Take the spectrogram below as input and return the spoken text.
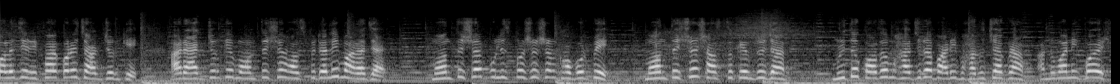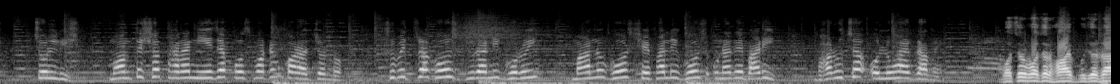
কলেজে রেফার করে চারজনকে আর একজনকে মন্তেশ্বর হসপিটালেই মারা যায়। মন্তেশ্বর পুলিশ প্রশাসন খবর পেয়ে মন্তেশ্বর স্বাস্থ্য কেন্দ্রে যান। মৃত কদম হাজরা বাড়ি ভারুচা গ্রাম। আনুমানিক বয়স চল্লিশ। মন্তেশ্বর থানা নিয়ে যায় পোস্টমর্টম করার জন্য। সুমিত্রা ঘোষ, জুরানি ঘরুই, মানু ঘোষ, শেফালি ঘোষ ওনাদের বাড়ি ভারুচা ও লোহার গ্রামে। বছর বছর হয় পুজোটা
